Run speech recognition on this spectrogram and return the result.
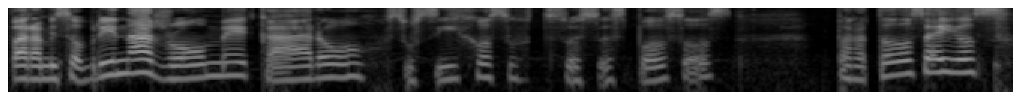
para mi sobrina Rome, Caro, sus hijos, sus, esposos, para todos ellos.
